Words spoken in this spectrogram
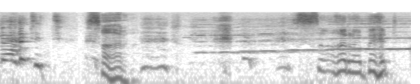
ماتت. سارة. سارة ماتت.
